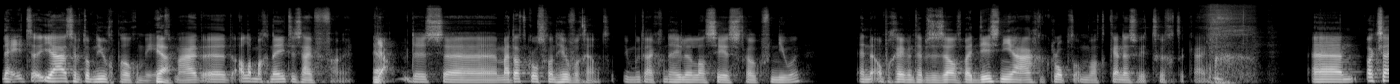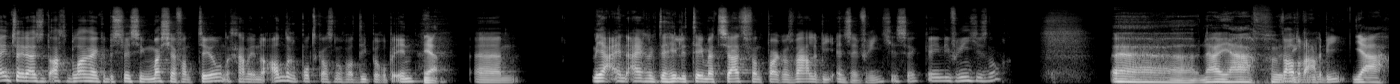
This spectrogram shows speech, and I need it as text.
Nee, het, ja, ze hebben het opnieuw geprogrammeerd. Ja. Maar eh, alle magneten zijn vervangen. Ja. Ja, dus, eh, maar dat kost gewoon heel veel geld. Je moet eigenlijk gewoon de hele lanceerstrook vernieuwen. En op een gegeven moment hebben ze zelfs bij Disney aangeklopt om wat kennis weer terug te krijgen. Ehm, wat ik zei in 2008, belangrijke beslissing, Masha van Til. Daar gaan we in een andere podcast nog wat dieper op in. Ja. Ehm, maar ja, en eigenlijk de hele thematisatie van het park was Walibi en zijn vriendjes. Hè. Ken je die vriendjes nog? Eh, nou ja. Ik- Walibi. Ja,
